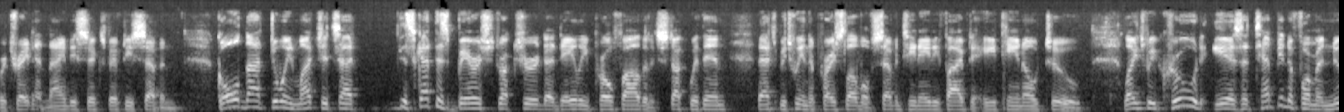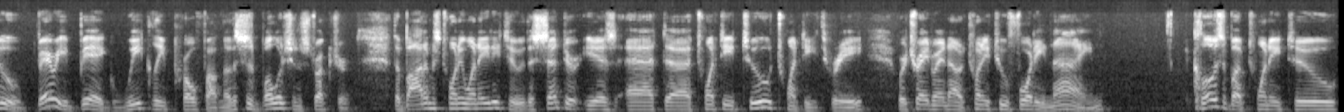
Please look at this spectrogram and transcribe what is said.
We're trading at 9657. Gold not doing much. It's at it's got this bearish structured uh, daily profile that it's stuck within. That's between the price level of 1785 to 1802. Light sweet crude is attempting to form a new, very big weekly profile. Now, this is bullish in structure. The bottom is 2182. The center is at uh, 2223. We're trading right now at 2249 close above 22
